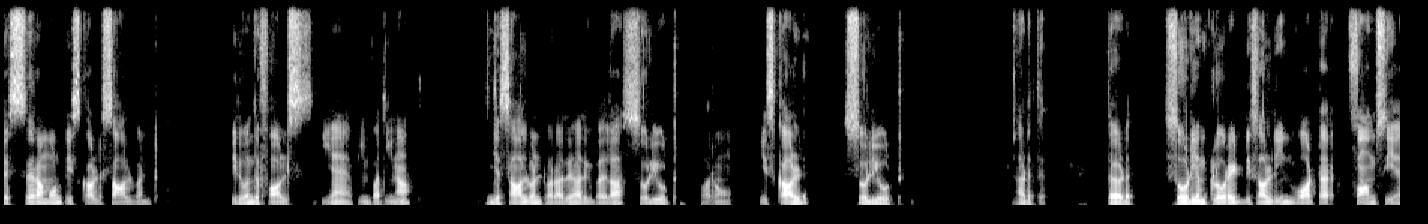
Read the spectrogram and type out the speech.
lesser amount is called solvent இது வந்து ஃபால்ஸ் ஏன் அப்படின்னு பார்த்தீங்கன்னா இங்கே சால்வெண்ட் வராது. அதுக்கு பதிலாக சொல்யூட் வரும். இஸ் கால்டு சொல்யூட் அடுத்து third sodium chloride dissolved in water forms a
